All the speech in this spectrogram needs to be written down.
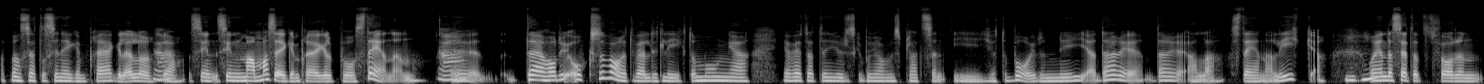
att man sätter sin egen prägel, eller ja. Ja, sin, sin mammas egen prägel på stenen. Ja. Eh, där har det också varit väldigt likt och många, jag vet att den judiska begravningsplatsen i Göteborg, den nya, där är, där är alla stenar lika. Mm -hmm. Och enda sättet att få den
